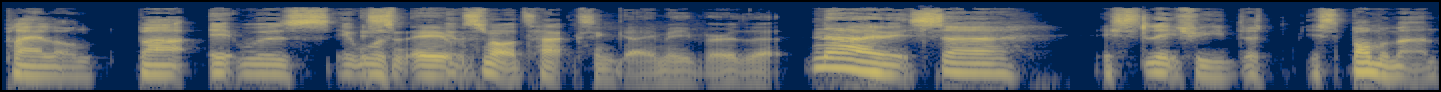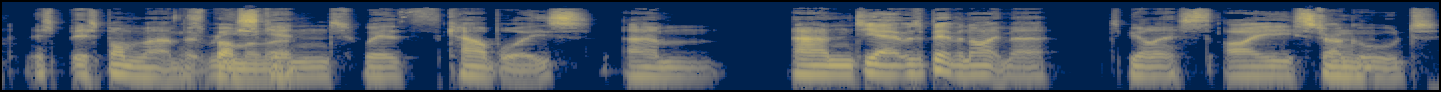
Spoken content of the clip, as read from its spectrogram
play along. But it was. It was. It's, it, it's not a taxing game either, is it? No, it's uh, it's literally it's Bomberman. It's it's Bomberman, but It's Bomberman. reskinned with cowboys. Um, and yeah, it was a bit of a nightmare to be honest. I struggled.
